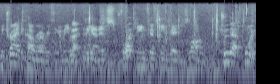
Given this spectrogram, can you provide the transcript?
we tried to cover everything. I mean, Right. again, it's 14, 15 pages long. To that point,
